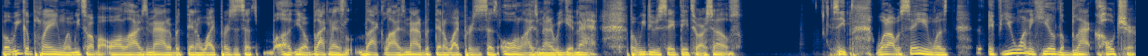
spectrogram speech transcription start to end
but we complain when we talk about all lives matter, but then a white person says, uh, you know, black man's black lives matter, but then a white person says all lives matter. We get mad, but we do the same thing to ourselves. See, what I was saying was, if you want to heal the black culture,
